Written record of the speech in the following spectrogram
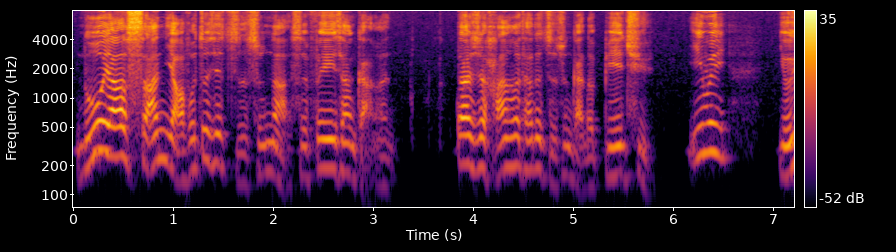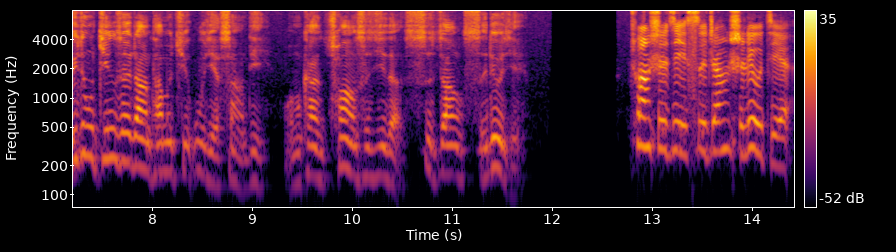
挪亚、闪、雅夫这些子孙呢是非常感恩，但是还和他的子孙感到憋屈，因为有一种精神让他们去误解上帝。我们看创世纪的四章十六节。创世纪四章十六节，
